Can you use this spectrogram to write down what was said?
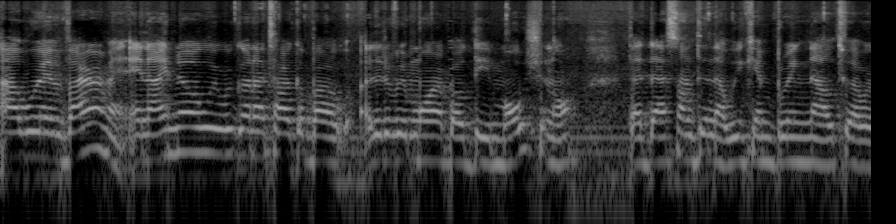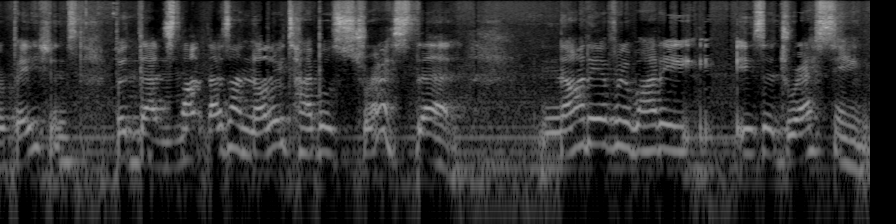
our environment. And i know we were going to talk about a little bit more about the emotional that that's something that we can bring now to our patients. But that's mm-hmm. not that's another type of stress that not everybody is addressing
